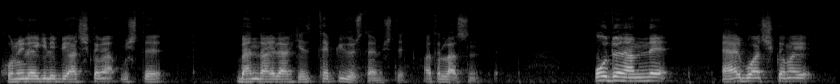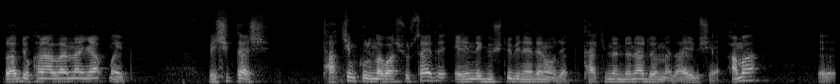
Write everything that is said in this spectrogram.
konuyla ilgili bir açıklama yapmıştı. Ben dahil herkes tepki göstermişti. Hatırlarsın. O dönemde eğer bu açıklamayı radyo kanallarından yapmayıp Beşiktaş tahkim kuruluna başvursaydı elinde güçlü bir neden olacaktı. Tahkimden döner dönmez ayrı bir şey. Ama e,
